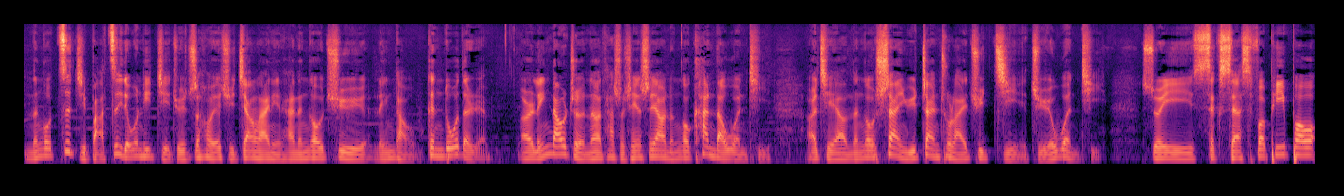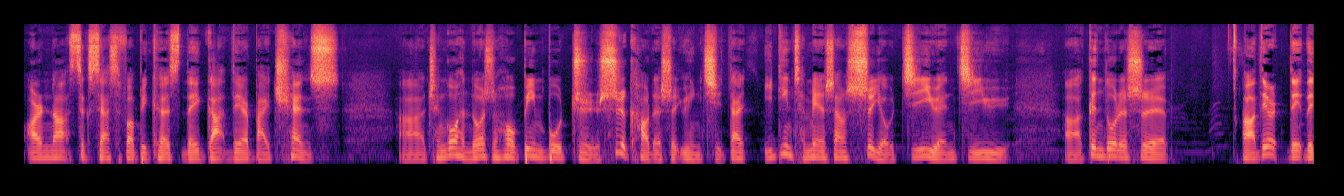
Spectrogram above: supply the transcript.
能够自己把自己的问题解决之后，也许将来你还能够去领导更多的人。而领导者呢，他首先是要能够看到问题，而且要能够善于站出来去解决问题。所以，successful people are not successful because they got there by chance。啊，成功很多时候并不只是靠的是运气，但一定层面上是有机缘机遇。啊，更多的是啊，they they they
